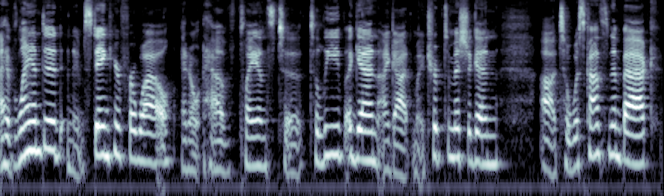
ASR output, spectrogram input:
I have landed and I'm staying here for a while. I don't have plans to, to leave again. I got my trip to Michigan, uh, to Wisconsin and back,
